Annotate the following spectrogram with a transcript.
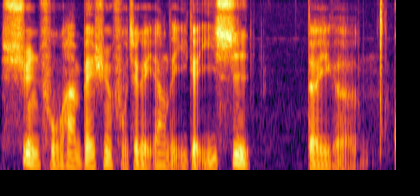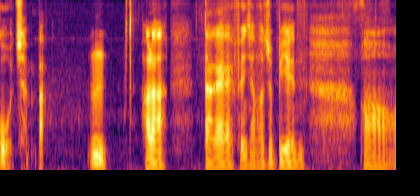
驯服和被驯服这个样的一个仪式的一个过程吧。嗯，好啦，大概分享到这边啊，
